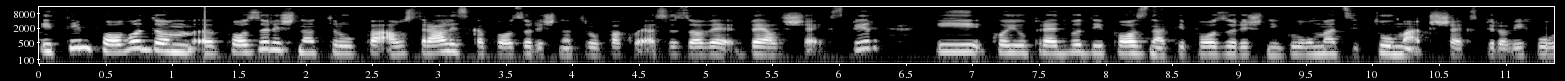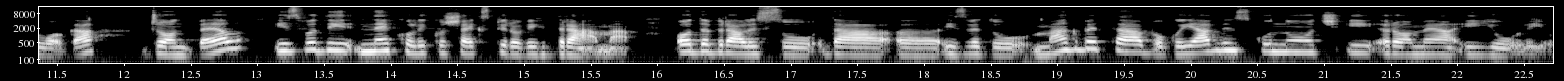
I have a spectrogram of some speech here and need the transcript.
i tim povodom e, pozorišna trupa, australijska pozorišna trupa koja se zove Bell Shakespeare i koju predvodi poznati pozorišni glumac i tumač Šekspirovih uloga John Bell, izvodi nekoliko Šekspirovih drama – odabrali su da uh, izvedu Magbeta, Bogojavljinsku noć i Romea i Juliju.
